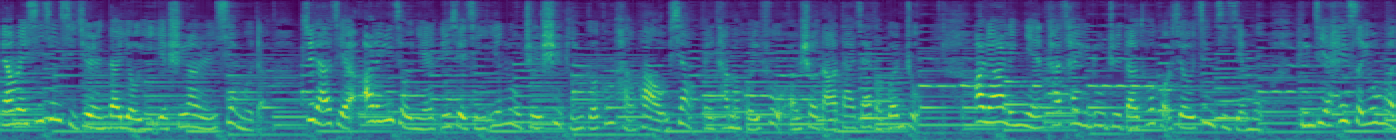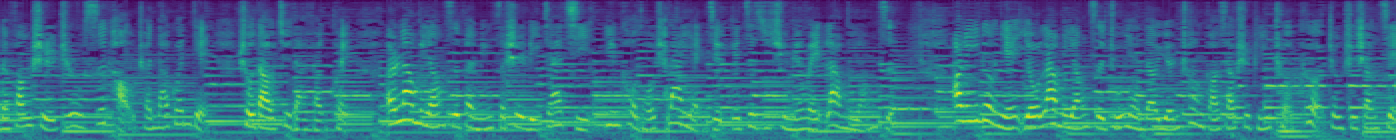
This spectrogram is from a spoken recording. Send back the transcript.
两位新兴喜剧人的友谊也是让人羡慕的。”据了解，二零一九年李雪琴因录制视频隔空喊话偶像被他们回复而受到大家的关注。二零二零年，她参与录制的脱口秀竞技节目，凭借黑色幽默的方式植入思考、传达观点，受到巨大反馈。而辣目洋子本名则是李佳琦，因扣头插大眼睛，给自己取名为辣目洋子。二零一六年，由辣目洋子主演的原创搞笑视频《扯客》正式上线，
